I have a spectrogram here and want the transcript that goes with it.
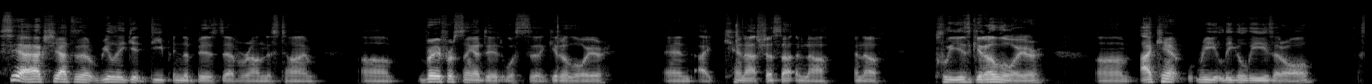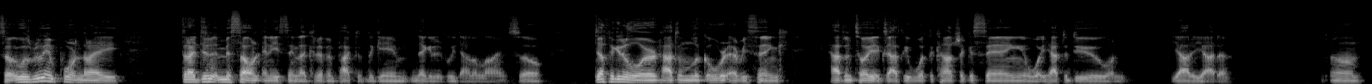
So yeah, I actually had to really get deep into biz dev around this time. Um, very first thing I did was to get a lawyer and I cannot stress that enough. Enough. Please get a lawyer. Um, I can't read legalese at all, so it was really important that I that I didn't miss out on anything that could have impacted the game negatively down the line. So definitely get a lawyer, have them look over everything, have them tell you exactly what the contract is saying and what you have to do, and yada yada. Um,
